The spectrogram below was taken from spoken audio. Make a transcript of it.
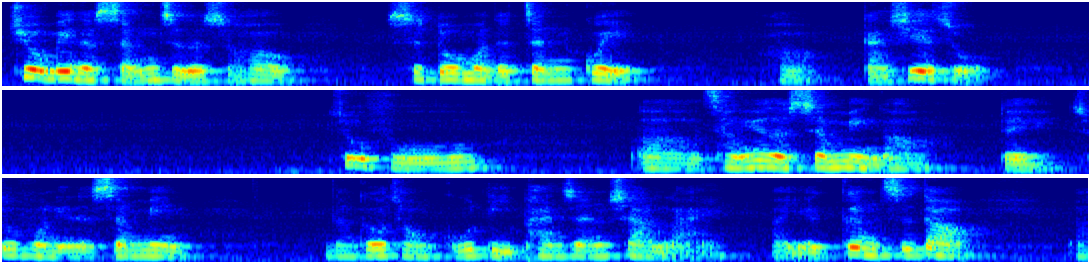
救命的绳子的时候，是多么的珍贵。好，感谢主，祝福呃成月的生命啊，对，祝福你的生命。能够从谷底攀升上来啊，也更知道，呃，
